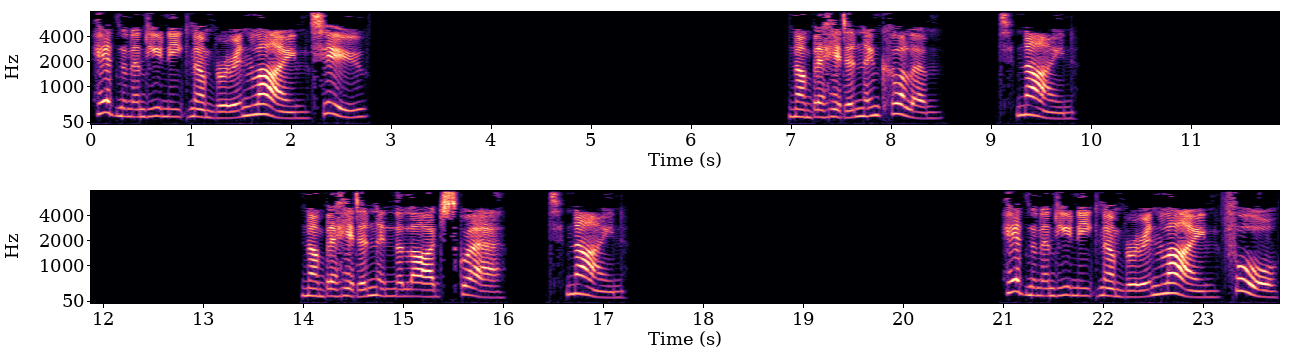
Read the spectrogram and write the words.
Hidden and unique number in line. 2 Number hidden in column 9 Number hidden in the large square 9 hidden and unique number in line 4.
